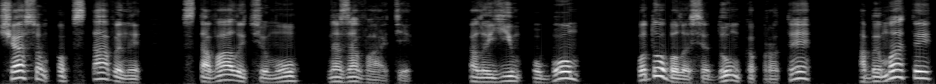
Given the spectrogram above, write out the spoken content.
Часом обставини ставали цьому на заваді, але їм обом подобалася думка про те, аби мати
